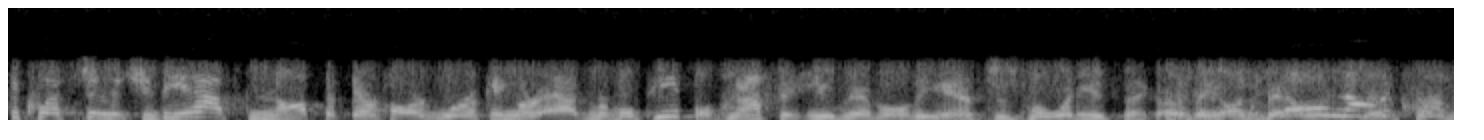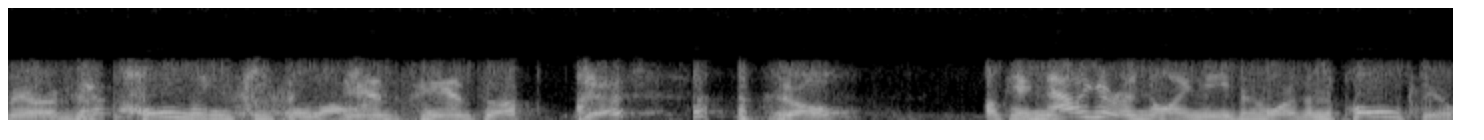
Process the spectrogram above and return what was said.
the question that should be asked, not that they're hardworking or admirable people. Not that you have all the answers, but what do you think? Are they on So balance not good a for question America? be polling people on. Hands, hands up. Yes. no. Okay, now you're annoying me even more than the polls do.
